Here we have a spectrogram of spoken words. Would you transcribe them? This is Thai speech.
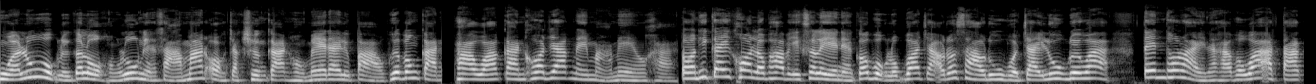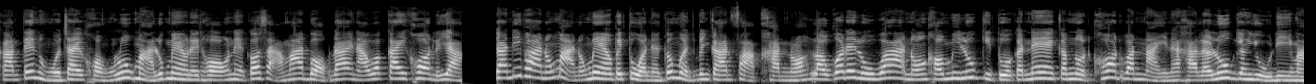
หัวลูกหรือกระโหลกของลูกเนี่ยสามารถออกจากเชิงกรานของแม่ได้หรือเปล่า เพื่อป้องกันภาวะการคลอดยากในหมาแมวค่ะ ตอนที่ใกล้คลอดแล้วพาไปเอ็กซเรย์เนี่ยก็บวกลบว่าจะเอาดอซาวด์ดูหัวใจลูกด้วยว่าเต้นเท่าไหร่นะคะ เพราะว่าอัตราการเต้นของหัวใจของลูกหมาลูกแมวในท้องเนี่ยก็สามารถบอกได้นะว่าใกล้คลอดหรือยัง การที่พาน้องหมา น้องแมวไปตรวจเนี่ยก็เหมือนจะเป็นการฝากคันเนาะ เราก็ได้รู้ว่าน้องเขามีลูกกี่ตัวกันแน่กำหนดคลอดวันไหนนะคะ แล้วลูกยังอยู่ดีไหม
